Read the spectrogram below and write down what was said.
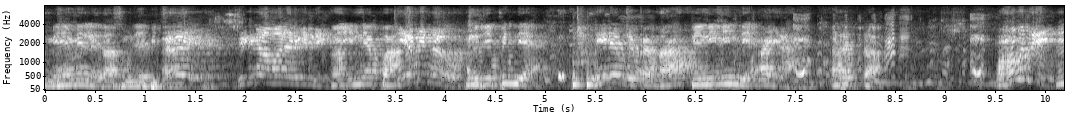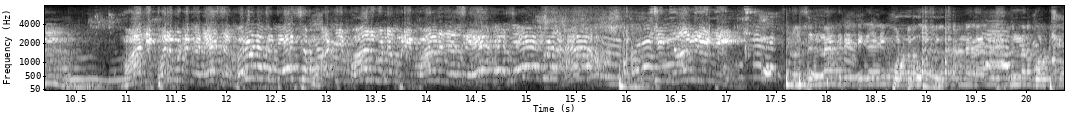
మేమే లేదు రసం చేపించి. అని అడిగింది. ఇన్నప్ప? ఏం విన్నావు? నువ్వు చెప్పింది. నేనేం చెప్పాను నేను ఇనింది అయ్యా. కరెక్ట్ మహమ్మది మాది పరుముటక దేశం. పరుముటక దేశం. అట్టి పాల్గొన్నప్పుడు ఈ పాలన చేసే. నువ్వు చిన్నగిరెడ్డి కానీ పుట్టగొట్టు ఎవరన్నా కానీ చిన్న కొట్టుకో?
